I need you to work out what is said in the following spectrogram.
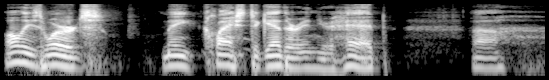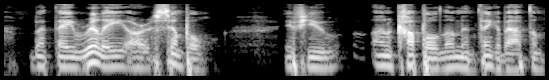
All these words may clash together in your head, uh, but they really are simple if you uncouple them and think about them.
